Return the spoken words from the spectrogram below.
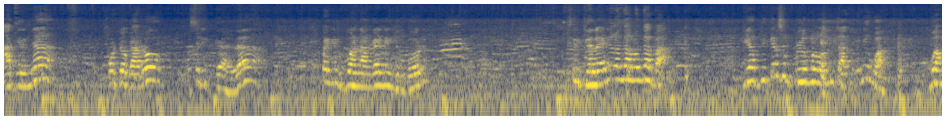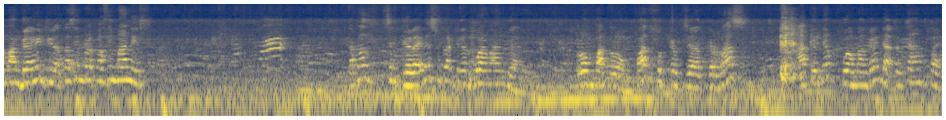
akhirnya podo karo serigala pengen buah nangga yang jebur. Serigala ini loncat-loncat pak. Dia pikir sebelum meloncat ini wah buah mangga ini di atas ini pasti manis. Karena serigala ini suka dengan buah mangga. Lompat-lompat bekerja keras akhirnya buah mangga tidak tercapai.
